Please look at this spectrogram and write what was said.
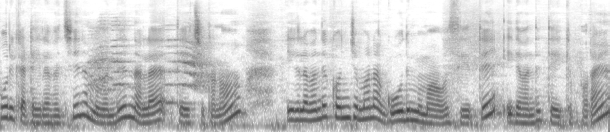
பூரிக்கட்டையில் வச்சு நம்ம வந்து நல்லா தேய்ச்சிக்கணும். இதில் வந்து கொஞ்சமாக நான் கோதுமை மாவு சேர்த்து இதை வந்து தேய்க்க போகிறேன்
